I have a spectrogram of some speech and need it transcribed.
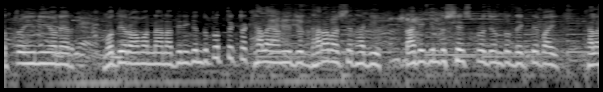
অত্র ইউনিয়নের মতিউর রহমান নানা, তিনি কিন্তু প্রত্যেকটা খেলায় আমি যদি ধারাভাষ্যে থাকি, তাকে কিন্তু শেষ পর্যন্ত দেখতে পাই। খেলা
